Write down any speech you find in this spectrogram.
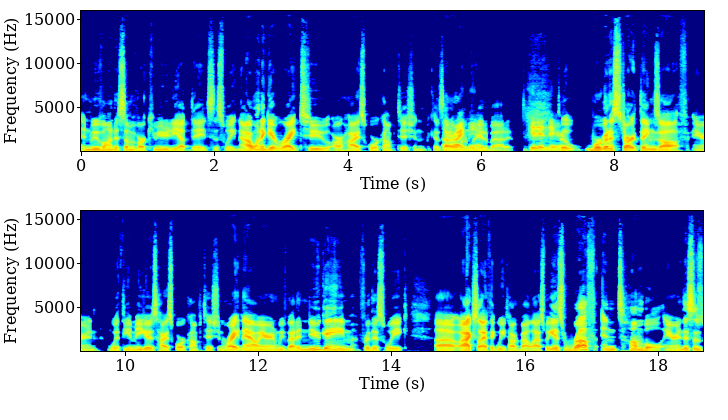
and move on to some of our community updates this week. Now, I want to get right to our high score competition because I All don't right, want to man. forget about it. Get in there. So, we're going to start things off, Aaron, with the Amigos high score competition. Right now, Aaron, we've got a new game for this week. Uh, actually, I think we talked about last week. It's Ruff 'n' Tumble, Aaron. This is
